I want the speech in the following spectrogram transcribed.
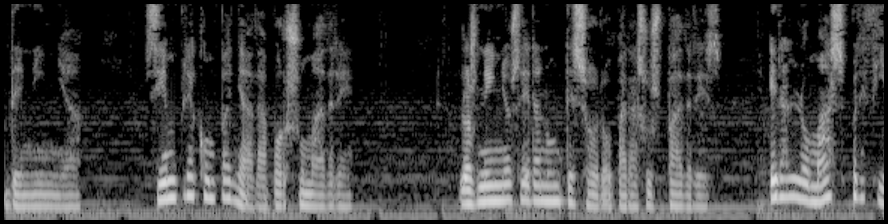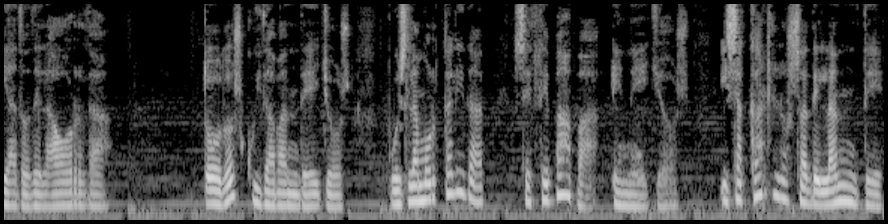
de niña, siempre acompañada por su madre. Los niños eran un tesoro para sus padres, eran lo más preciado de la horda. Todos cuidaban de ellos, pues la mortalidad se cebaba en ellos, y sacarlos adelante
